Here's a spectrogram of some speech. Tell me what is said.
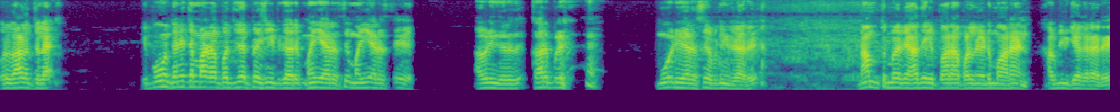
ஒரு காலத்தில். இப்போவும் தனித்தமிழரை பற்றி தான் பேசிக்கிட்டு இருக்காரு. மைய அரசு மைய அரசு அப்படிங்கிறது. கார்ப்பரேட் மோடி அரசு அப்படிங்கிறாரு. நாம் தமிழரை ஆதரிப்பாரா பல நெடுமாறன் அப்படின்னு கேட்குறாரு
